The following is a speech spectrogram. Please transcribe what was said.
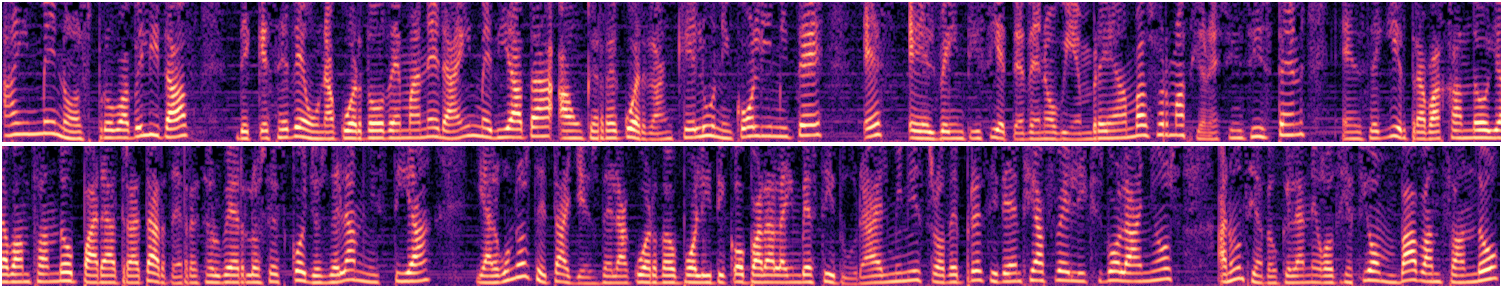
hay menos probabilidad de que se dé un acuerdo de manera inmediata, aunque recuerdan que el único límite es el 27 de noviembre. Ambas formaciones insisten en seguir trabajando y avanzando para tratar de resolver los escollos de la amnistía y algunos detalles del acuerdo político para la investidura. El ministro de Presidencia, Félix Bolaños, ha anunciado que la negociación va avanzando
